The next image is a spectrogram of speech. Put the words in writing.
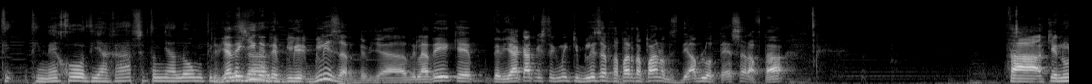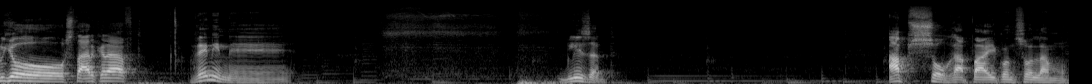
Τι- την έχω διαγράψει από το μυαλό μου την Παιδιά, δεν Blizzard. γίνεται Bli- Blizzard, παιδιά. Δηλαδή, και παιδιά, κάποια στιγμή και η Blizzard θα πάρει τα πάνω της. Diablo 4, αυτά. Θα καινούριο StarCraft. Δεν είναι. Blizzard. Άψογα πάει η κονσόλα μου.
